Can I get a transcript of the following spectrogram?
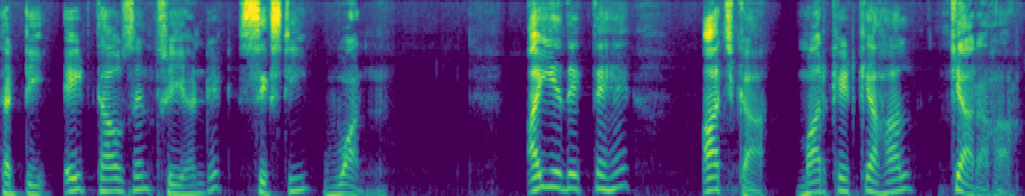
38,361 आइए देखते हैं आज का मार्केट का हाल क्या रहा।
